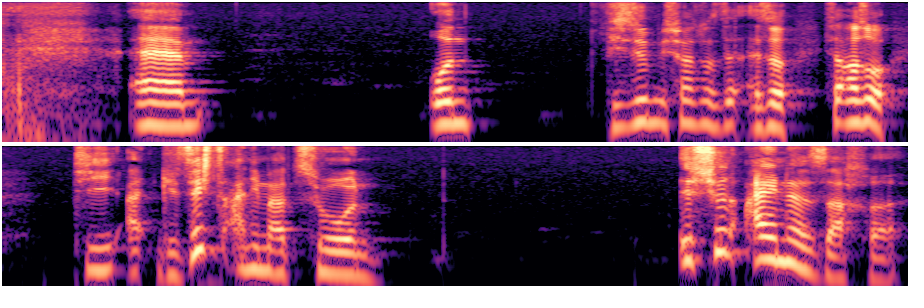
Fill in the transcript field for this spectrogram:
ähm, und wieso mich also ich sag mal so, die Gesichtsanimation ist schon eine Sache.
